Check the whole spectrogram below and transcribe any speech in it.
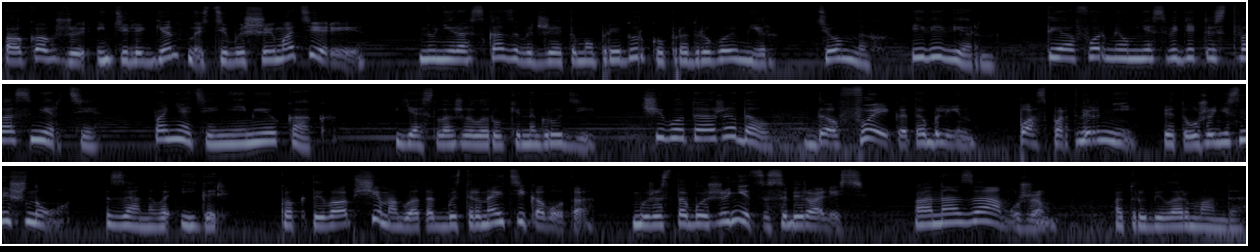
«А как же интеллигентность и высшие материи?» «Ну не рассказывать же этому придурку про другой мир, темных и виверн. Ты оформил мне свидетельство о смерти. Понятия не имею как». Я сложила руки на груди. «Чего ты ожидал?» «Да фейк это, блин! Паспорт верни! Это уже не смешно!» Заново Игорь. «Как ты вообще могла так быстро найти кого-то? Мы же с тобой жениться собирались!» «Она замужем!» отрубил Армандо.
